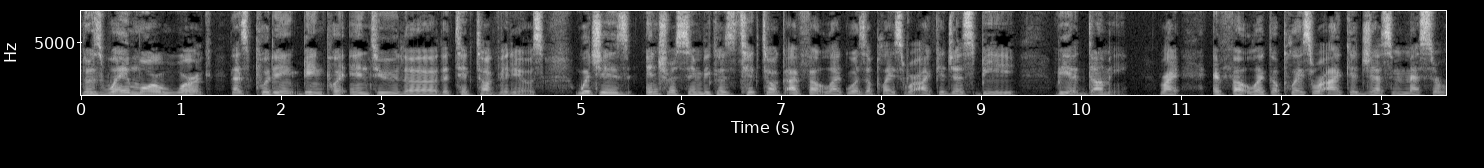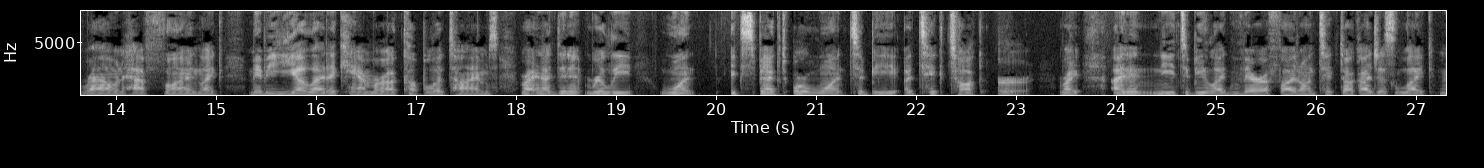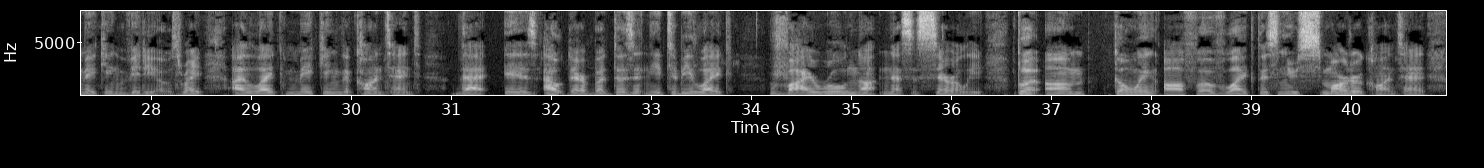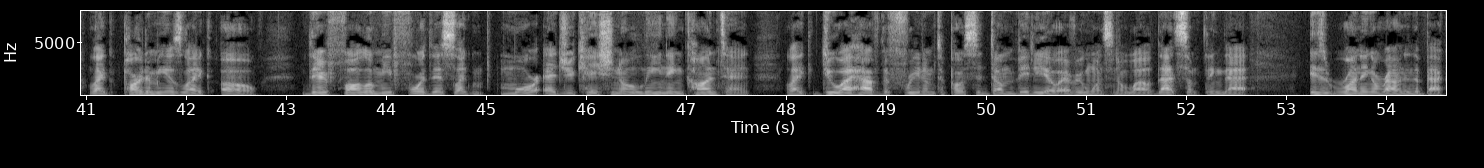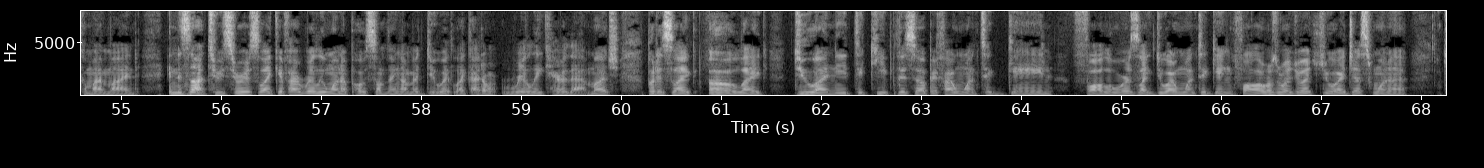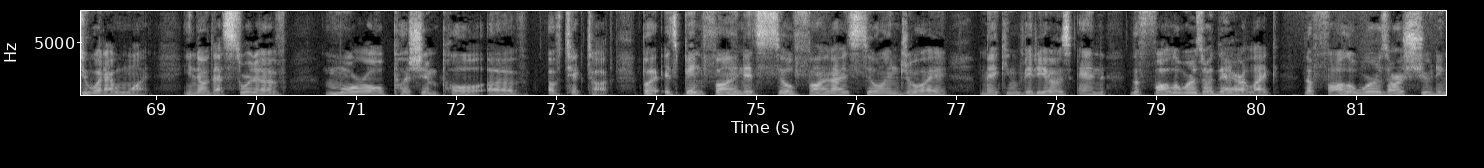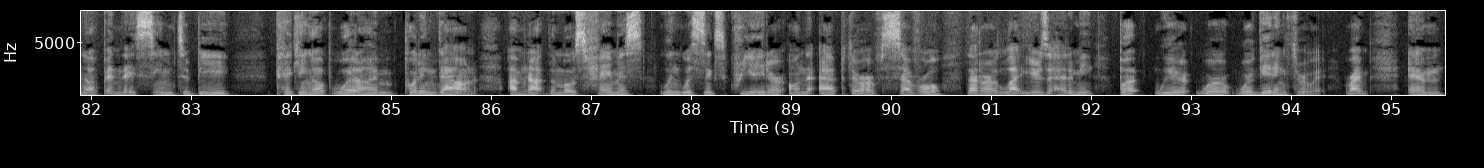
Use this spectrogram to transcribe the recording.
there's way more work that's putting being put into the the TikTok videos, which is interesting because TikTok I felt like was a place where I could just be be a dummy, right? It felt like a place where I could just mess around, have fun, like maybe yell at a camera a couple of times, right? And I didn't really want expect or want to be a TikToker, right? I didn't need to be like verified on TikTok. I just like making videos, right? I like making the content that is out there but doesn't need to be like viral, not necessarily. But um going off of like this new smarter content, like part of me is like, "Oh, they follow me for this like more educational leaning content." Like, do I have the freedom to post a dumb video every once in a while? That's something that is running around in the back of my mind. And it's not too serious. Like, if I really want to post something, I'm going to do it. Like, I don't really care that much. But it's like, oh, like, do I need to keep this up if I want to gain followers? Like, do I want to gain followers or do I, do I just want to do what I want? You know, that sort of moral push and pull of of TikTok. But it's been fun. It's still fun. I still enjoy making videos and the followers are there. Like the followers are shooting up and they seem to be picking up what I'm putting down. I'm not the most famous linguistics creator on the app. There are several that are light years ahead of me, but we're we're we're getting through it, right? And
